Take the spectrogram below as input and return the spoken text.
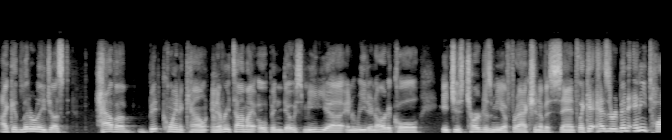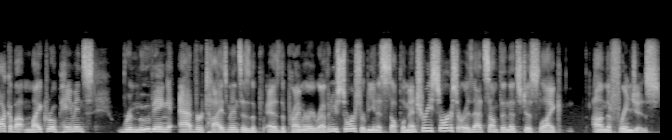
I could literally just have a Bitcoin account, and every time I open Dose Media and read an article, it just charges me a fraction of a cent. Like, has there been any talk about micropayments removing advertisements as the as the primary revenue source or being a supplementary source, or is that something that's just like on the fringes?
